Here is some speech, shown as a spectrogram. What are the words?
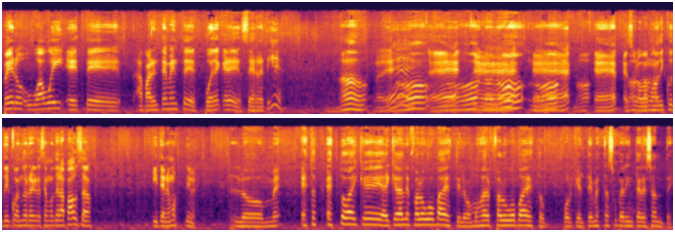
Pero Huawei, este, aparentemente puede que se retire. No, Eh, no, eh, no, eh, no, no, eh, no, no. eh, eso No, lo no, vamos no. a discutir cuando regresemos de la pausa. Y tenemos, dime. Lo me- esto, esto hay que hay que darle follow up a esto y le vamos a dar follow up a esto porque el tema está súper interesante.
